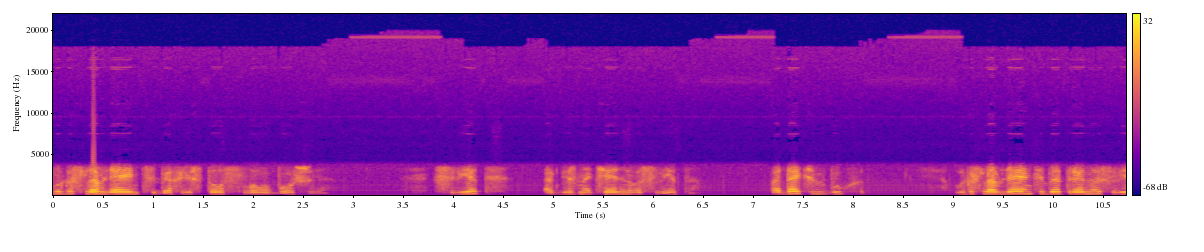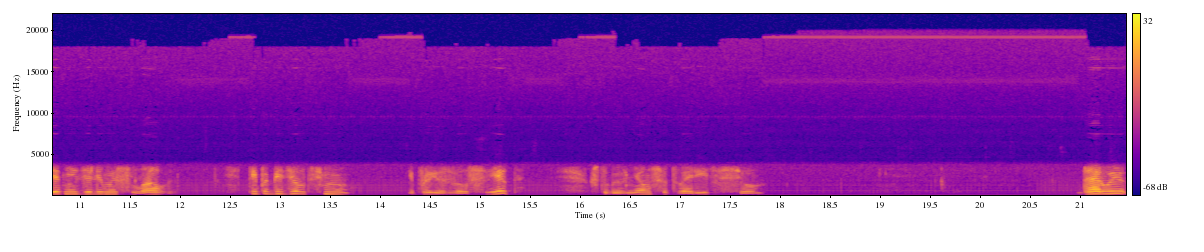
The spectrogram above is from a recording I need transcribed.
Благословляем Тебя, Христос, Слово Божие, свет от безначального света, податель Духа. Благословляем Тебя, тройной свет неделимой славы. Ты победил тьму и произвел свет, чтобы в нем сотворить все. Даруй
